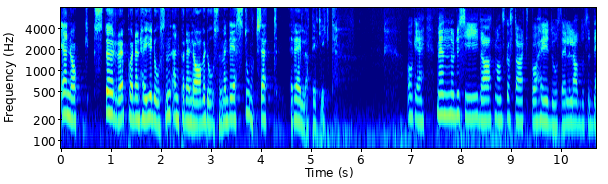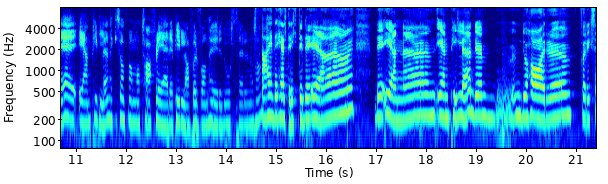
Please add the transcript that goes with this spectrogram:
er nok større på den høye dosen enn på den lave dosen, men det er stort sett relativt likt. Ok, Men når du sier da at man skal starte på høydose eller lavdose, det er én pille? Det er ikke sånn at man må ta flere piller for å få en høyere dose? eller noe sånt? Nei, det er helt riktig. Det er, det en, pille. Det, du har f.eks.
